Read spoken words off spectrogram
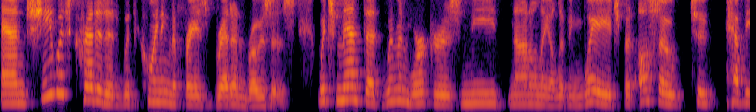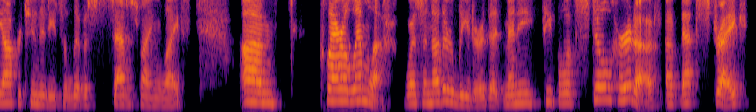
and she was credited with coining the phrase bread and roses, which meant that women workers need not only a living wage, but also to have the opportunity to live a satisfying life. Um, Clara Lemlich was another leader that many people have still heard of, of that strike.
